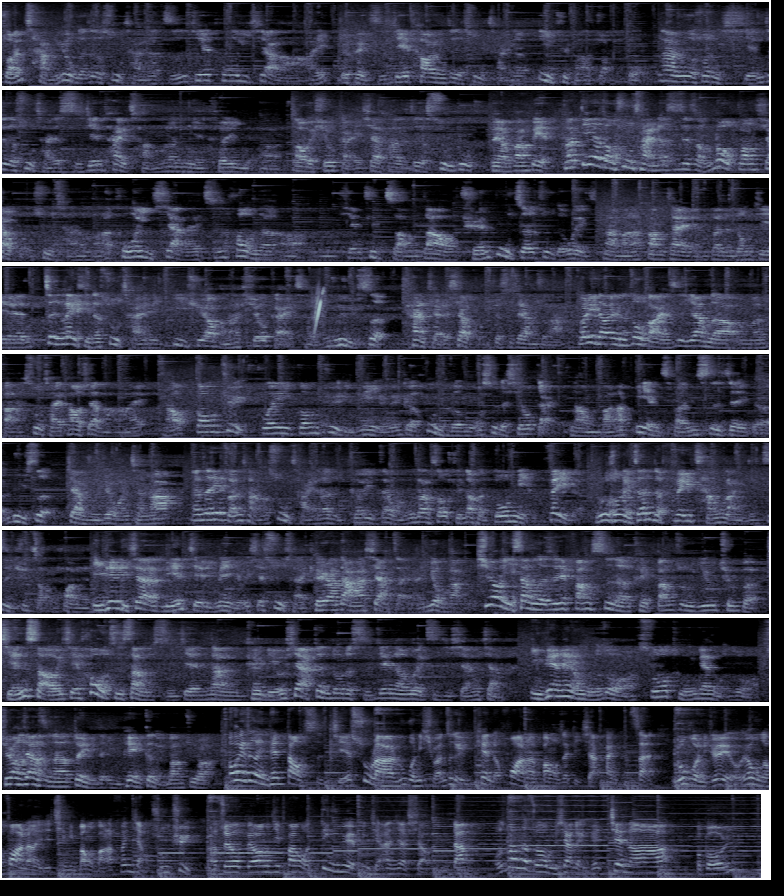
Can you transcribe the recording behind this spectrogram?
转场用的这个素材呢，直接拖一下来，就可以直接套用这个素材呢，硬去把它转过。那如果说你嫌这个素材的时间太长呢，你也可以啊，稍微修改一下它的这个速度，非常方便。那第二种素材呢，是这种漏光效果的素材，把它拖移下来之后呢，啊，你先去找到全部遮住的位置，那把它放在两段的中间。这个类型的素材，你必须要把它修改成绿色，看起来的效果就是这样子啦。威力导演的做法也是一样。的，我们把素材套下来，然后工具归工具里面有一个混合模式的修改，那我们把它变成是这个绿色，这样子就完成啦。那这些转场的素材呢，你可以在网络上搜寻到很多免费的。如果说你真的非常懒得自己去找的话呢，影片底下链接里面有一些素材可以让大家下载来用啊。希望以上的这些方式呢，可以帮助 YouTuber 减少一些后置上的时间，那你可以留下更多的时间呢，为自己想想影片内容么做。缩图应该怎么做？希望这样子呢，对你的影片更有帮助啊。OK，这个影片到此结束啦。如果你喜欢这个影片的话呢，帮我在底下按个赞。如果你觉得有用的话呢，也请你帮我把它分享出去。那最后不要忘记帮我订阅，并且按下小铃铛。我是胖哥，主，我们下个影片见啦，拜拜。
